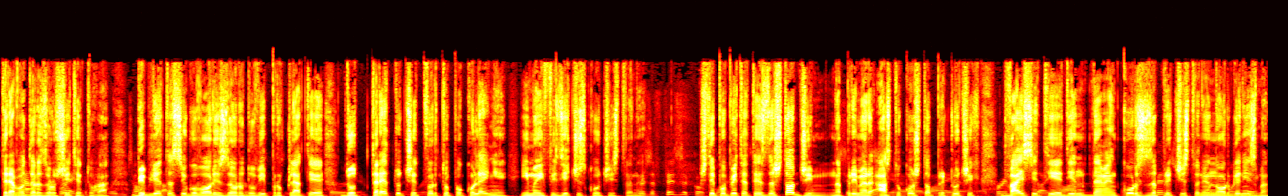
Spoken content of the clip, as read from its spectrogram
Трябва да разрушите това. Библията си говори за родови проклятие до трето, четвърто поколение. Има и физическо очистване. Ще попитате защо, Джим? Например, аз току-що приключих 21-дневен курс за причистване на организма.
